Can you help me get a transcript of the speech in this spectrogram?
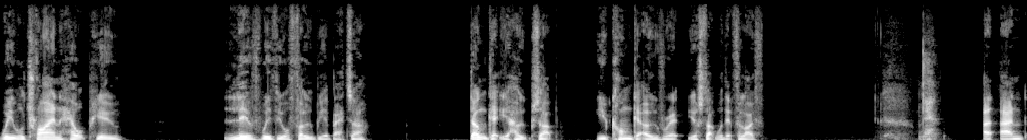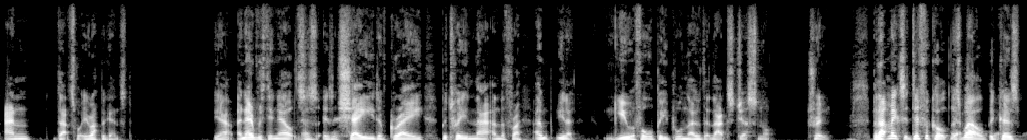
we will try and help you live with your phobia better. Don't get your hopes up. You can't get over it. You're stuck with it for life. And and that's what you're up against. Yeah, and everything else yeah. is, is a shade of grey between that and the thrive. And you know, you of all people know that that's just not true. But that makes it difficult yeah. as well because yeah.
